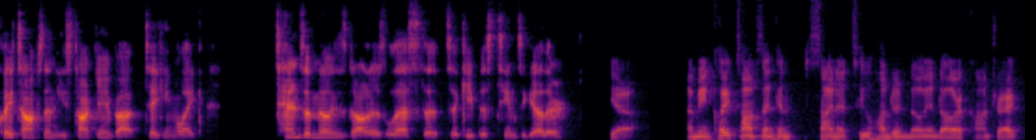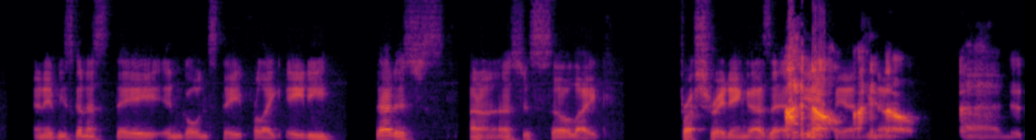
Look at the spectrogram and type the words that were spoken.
Klay Thompson he's talking about taking like tens of millions of dollars less to, to keep this team together. Yeah. I mean Klay Thompson can sign a two hundred million dollar contract and if he's gonna stay in Golden State for like eighty, that is I don't know, that's just so like frustrating as an NBA know, fan, you know. know. Um, it,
